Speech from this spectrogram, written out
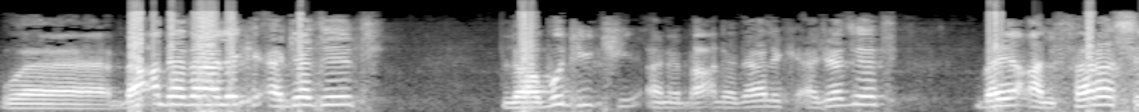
وبعد ذلك أجزت. لابد هيك أنا بعد ذلك أجزت بيع الفرس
